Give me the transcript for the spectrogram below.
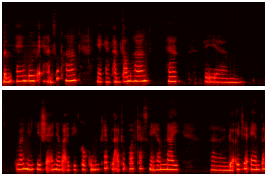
bình an vui vẻ hạnh phúc hơn ngày càng thành công hơn ha. Thì à, với những chia sẻ như vậy thì cô cũng muốn khép lại cái podcast ngày hôm nay à, gửi cho em tất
